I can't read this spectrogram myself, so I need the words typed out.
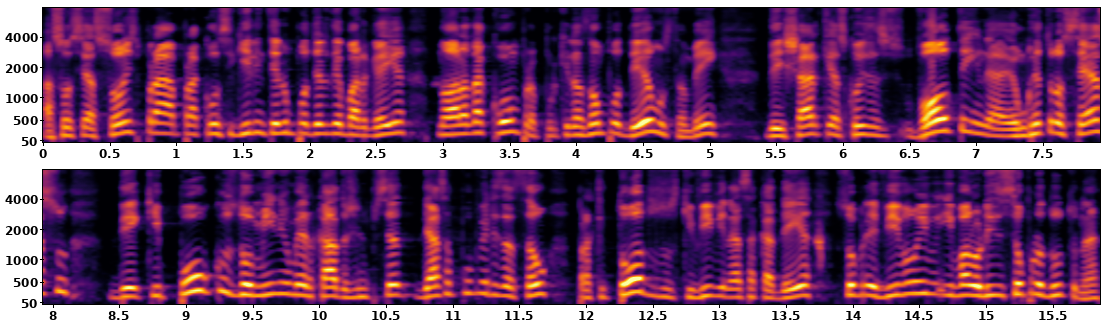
Associações para conseguirem ter um poder de barganha na hora da compra, porque nós não podemos também deixar que as coisas voltem, né? É um retrocesso de que poucos dominem o mercado. A gente precisa dessa pulverização para que todos os que vivem nessa cadeia sobrevivam e, e valorizem seu produto, né?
